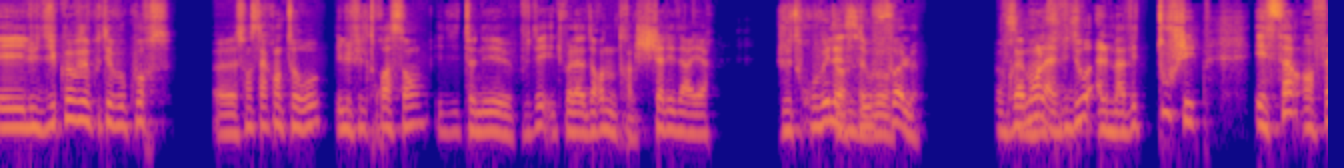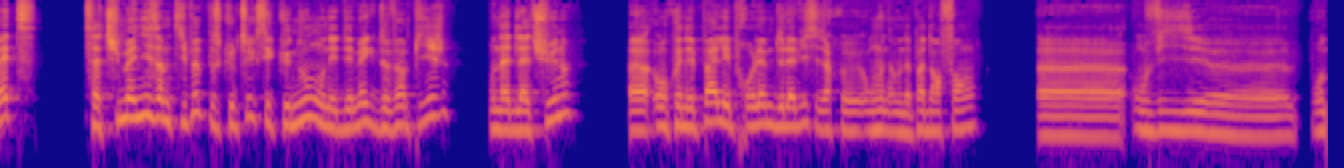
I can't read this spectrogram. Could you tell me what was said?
et il lui dit Combien vous coûté vos courses? Euh, 150 euros. Il lui file 300. Il dit Tenez, écoutez, et tu vois la daronne en train de chialer derrière. Je trouvais la vidéo folle. Vraiment, la vidéo, elle m'avait touché. Et ça, en fait, ça t'humanise un petit peu parce que le truc, c'est que nous, on est des mecs de 20 piges, on a de la thune, euh, on connaît pas les problèmes de la vie, c'est-à-dire qu'on on n'a pas d'enfants, euh, on vit, euh, pour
